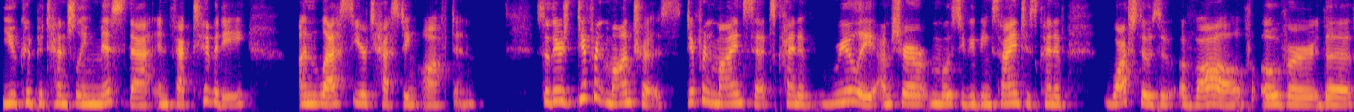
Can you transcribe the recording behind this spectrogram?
you could potentially miss that infectivity unless you're testing often. So there's different mantras, different mindsets kind of really, I'm sure most of you being scientists kind of watch those evolve over the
